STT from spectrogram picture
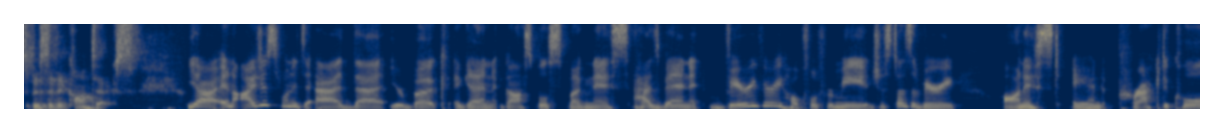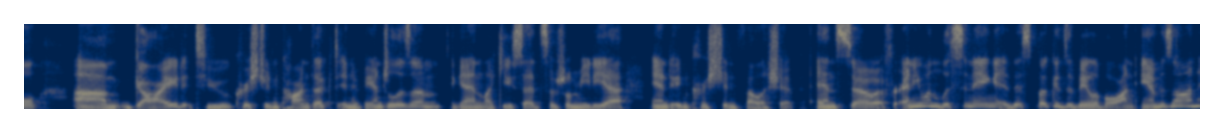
specific contexts. Yeah. And I just wanted to add that your book, again, Gospel Smugness, has been very, very helpful for me just as a very honest and practical um, guide to Christian conduct in evangelism. Again, like you said, social media and in Christian fellowship. And so, for anyone listening, this book is available on Amazon,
